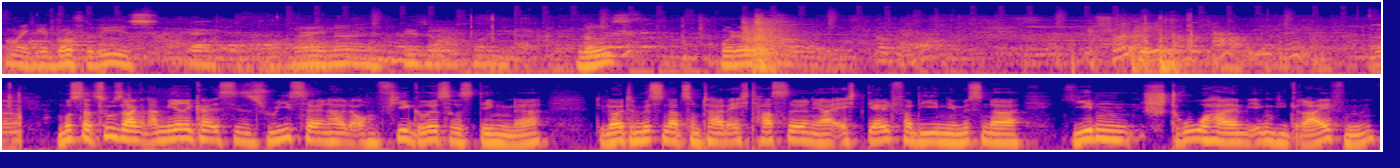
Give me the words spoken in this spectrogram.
I might get both of these. 99. These are those? What are those? Muss dazu sagen, in Amerika ist dieses Resellen halt auch ein viel größeres Ding, ne? Die Leute müssen da zum Teil echt hasseln, ja, echt Geld verdienen, die müssen da jeden Strohhalm irgendwie greifen,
